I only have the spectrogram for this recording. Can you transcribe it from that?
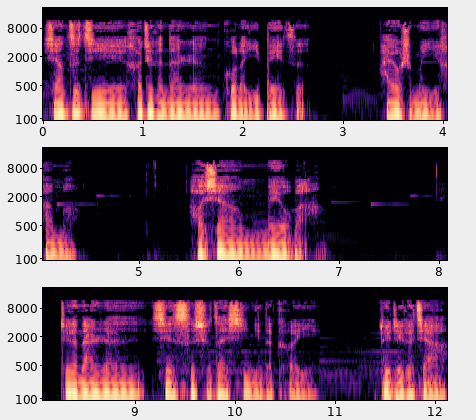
想自己和这个男人过了一辈子，还有什么遗憾吗？好像没有吧。这个男人心思实在细腻的可以，对这个家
